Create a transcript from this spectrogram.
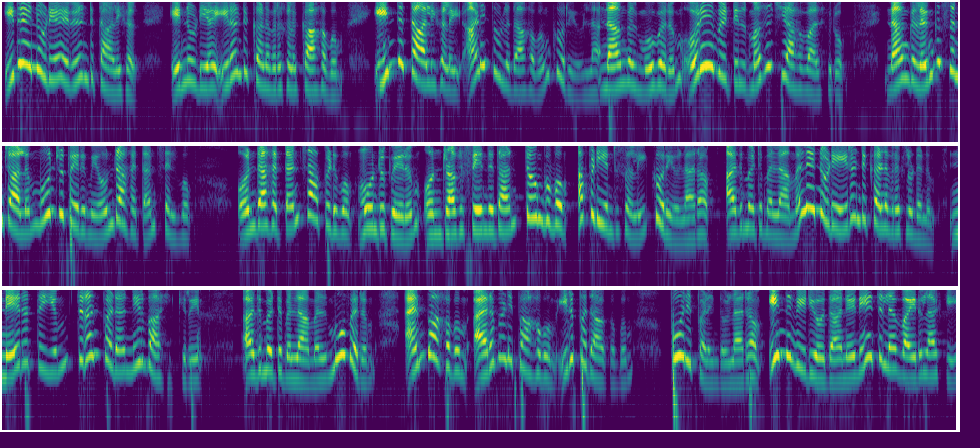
இது என்னுடைய இரண்டு தாலிகள். என்னுடைய இரண்டு கணவர்களுக்காகவும் இந்த தாலிகளை அணிந்துள்ளதாகவும் கூறியுள்ளார். நாங்கள் மூவரும் ஒரே வீட்டில் மகிழ்ச்சியாக வாழ்கிறோம். நாங்கள் எங்கு சென்றாலும் மூன்று பேருமே ஒன்றாகத்தான் செல்வோம். ஒன்றாகத்தான் சாப்பிடுவோம். மூன்று பேரும் ஒன்றாக சேர்ந்துதான் தூங்குவோம் அப்படி என்று சொல்லி கூறியுள்ளாராம். அது மட்டுமல்லாமல் என்னுடைய இரண்டு கணவர்களுடனும் நேரத்தையும் திறன்பட நிர்வாகிக்கிறேன். அது மட்டுமில்லாமல் மூவரும் அன்பாகவும் அரவணைப்பாகவும் இருப்பதாகவும் பூரிப்படைந்துள்ளாராம். இந்த வீடியோ தான் இணையத்தில் வைரலாகி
